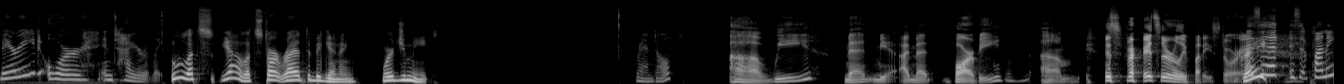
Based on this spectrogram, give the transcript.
Married or entirely? Ooh, let's yeah, let's start right at the beginning. Where'd you meet? Randolph. Uh, we met me. I met Barbie. Mhm. Um, it's very. It's a really funny story. Great. Is it? Is it funny?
